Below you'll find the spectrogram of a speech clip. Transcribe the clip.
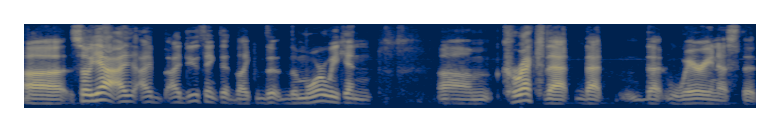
uh, so yeah I, I, I do think that like the the more we can um, correct that that that wariness that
